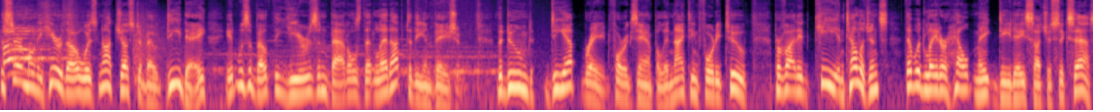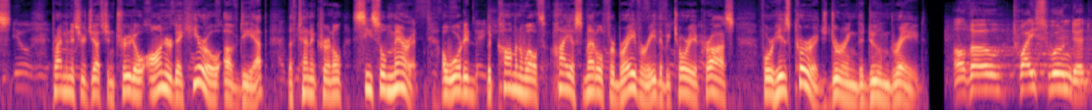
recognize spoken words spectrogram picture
The ceremony here, though, was not just about D Day, it was about the years and battles that led up to the invasion. The doomed Dieppe raid, for example, in 1942, provided key intelligence that would later help make D Day such a success. Prime Minister Justin Trudeau honored a hero of Dieppe, Lieutenant Colonel Cecil Merritt, awarded the Commonwealth's highest medal for bravery, the Victoria Cross, for his courage during the doomed raid. Although twice wounded,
